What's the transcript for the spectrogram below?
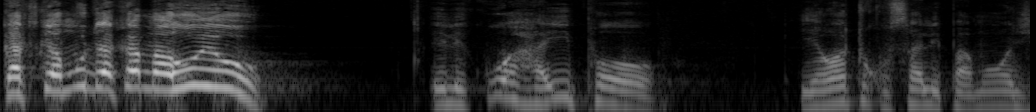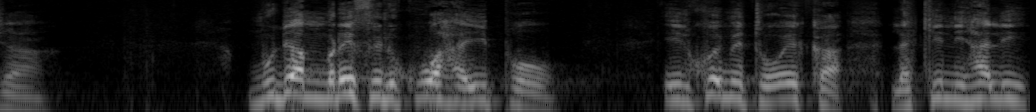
katika muda kama huyu ilikuwa haipo ya watu kusali pamoja. Muda mrefu ilikuwa haipo. Ilikuwa imetoweka lakini hali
